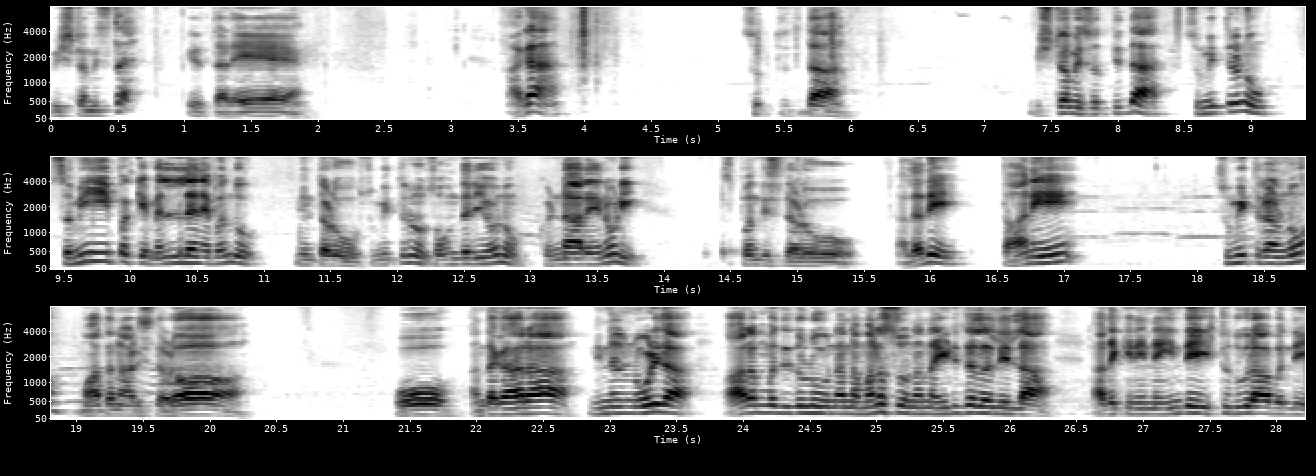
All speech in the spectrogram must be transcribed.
ವಿಶ್ರಮಿಸ್ತಾ ಇರ್ತಾಳೆ. ಆಗ ಸುತ್ತುತ್ತಿದ್ದ, ವಿಶ್ರಮಿಸುತ್ತಿದ್ದ ಸುಮಿತ್ರನು ಸಮೀಪಕ್ಕೆ ಮೆಲ್ಲನೆ ಬಂದು ನಿಂತಳು. ಸುಮಿತ್ರನು ಸೌಂದರ್ಯವನ್ನು, ಕಣ್ಣಾರೆ ನೋಡಿ ಸ್ಪಂದಿಸಿದಳು. ಅಲ್ಲದೆ ತಾನೇ ಸುಮಿತ್ರನನ್ನು ಮಾತನಾಡಿಸಿದಳೋ. ಓ ಅಂಧಗಾರ ನಿನ್ನನ್ನು ನೋಡಿದ ಆರಂಭದಿದಳು ನನ್ನ ಮನಸ್ಸು ನನ್ನ ಹಿಡಿತದಲ್ಲಿಲ್ಲ. ಅದಕ್ಕೆ ನಿನ್ನ ಹಿಂದೆ ಇಷ್ಟು ದೂರ ಬಂದೆ.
